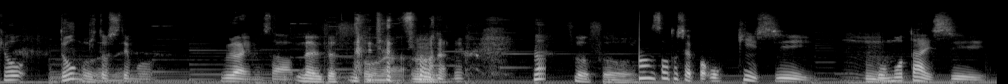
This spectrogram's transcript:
今日、ドンキとしてもぐらいのさ、成り立ちそうな。そうだね。そうそ感想としてやっぱ大きいし、う。うん重たいし、うん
